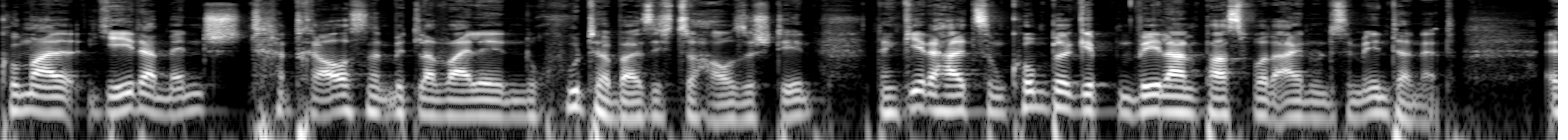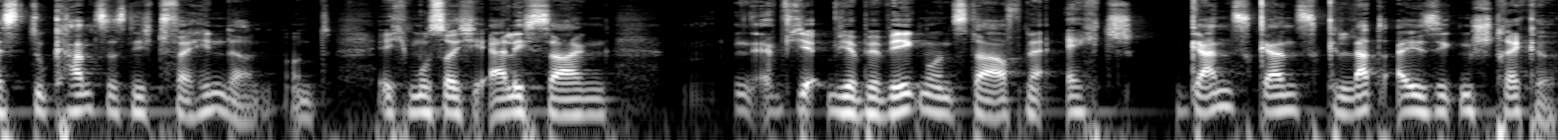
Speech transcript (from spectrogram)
guck mal, jeder Mensch da draußen hat mittlerweile einen Router bei sich zu Hause stehen. Dann geht er halt zum Kumpel, gibt ein WLAN-Passwort ein und ist im Internet. Es, du kannst es nicht verhindern. Und ich muss euch ehrlich sagen, wir, wir bewegen uns da auf einer echt ganz, ganz glatteisigen Strecke.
